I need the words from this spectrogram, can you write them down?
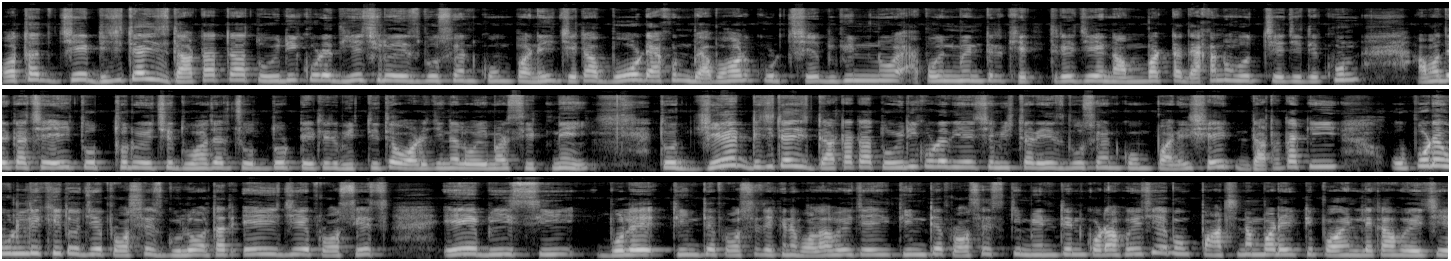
অর্থাৎ যে ডিজিটাইজ ডাটাটা তৈরি করে দিয়েছিল এস বসু অ্যান্ড কোম্পানি যেটা বোর্ড এখন ব্যবহার করছে বিভিন্ন অ্যাপয়েন্টমেন্টের ক্ষেত্রে যে নাম্বারটা দেখানো হচ্ছে যে দেখুন আমাদের কাছে এই তথ্য রয়েছে দু হাজার চোদ্দোর টেটের ভিত্তিতে অরিজিনাল ওয়েমার সিট নেই। তো যে ডিজিটাইজ ডাটাটা তৈরি করে দিয়েছে mister S Basu and company সেই ডাটাটা কি উপরে উল্লিখিত যে প্রসেসগুলো অর্থাৎ এই যে প্রসেস এ বি সি বলে তিনটে প্রসেস এখানে বলা হয়েছে এই তিনটে প্রসেস কি মেনটেন করা হয়েছে এবং পাঁচ নম্বরে একটি পয়েন্ট লেখা হয়েছে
